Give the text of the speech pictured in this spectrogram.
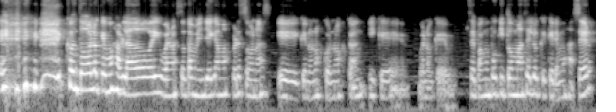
con todo lo que hemos hablado hoy, bueno, esto también llegue a más personas eh, que no nos conozcan y que, bueno, que sepan un poquito más de lo que queremos hacer.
